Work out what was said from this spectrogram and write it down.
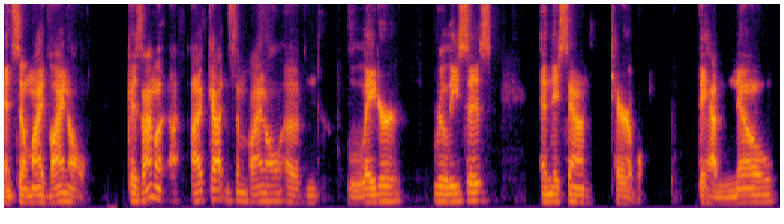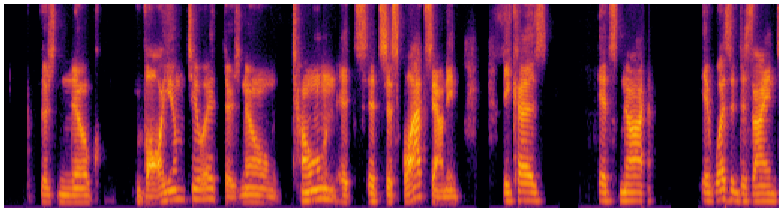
And so my vinyl cuz I'm a I've gotten some vinyl of later releases and they sound terrible. They have no there's no volume to it. There's no tone. It's it's just flat sounding because it's not. It wasn't designed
